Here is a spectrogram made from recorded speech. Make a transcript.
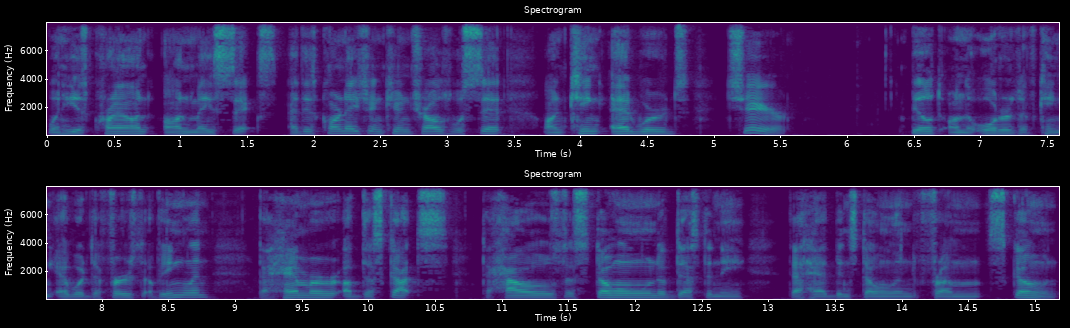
when he is crowned on May 6. At this coronation, King Charles will sit on King Edward's chair built on the orders of King Edward I of England, the hammer of the Scots, to house the stone of destiny that had been stolen from Scone.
